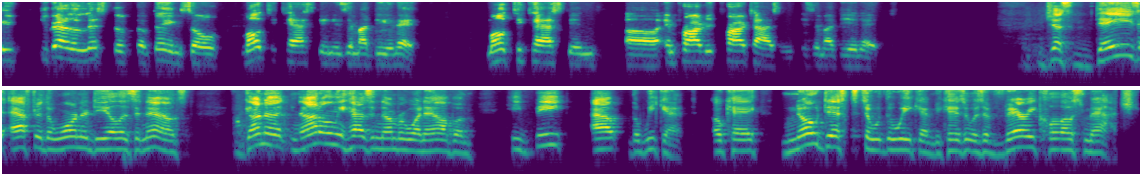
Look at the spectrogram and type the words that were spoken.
mean, you got a list of, of things. So multitasking is in my DNA. Multitasking uh, and prioritizing is in my DNA. Just days after the Warner deal is announced, Gunna not only has a number one album, he beat out the Weeknd. Okay. No diss to the Weeknd because it was a very close match.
